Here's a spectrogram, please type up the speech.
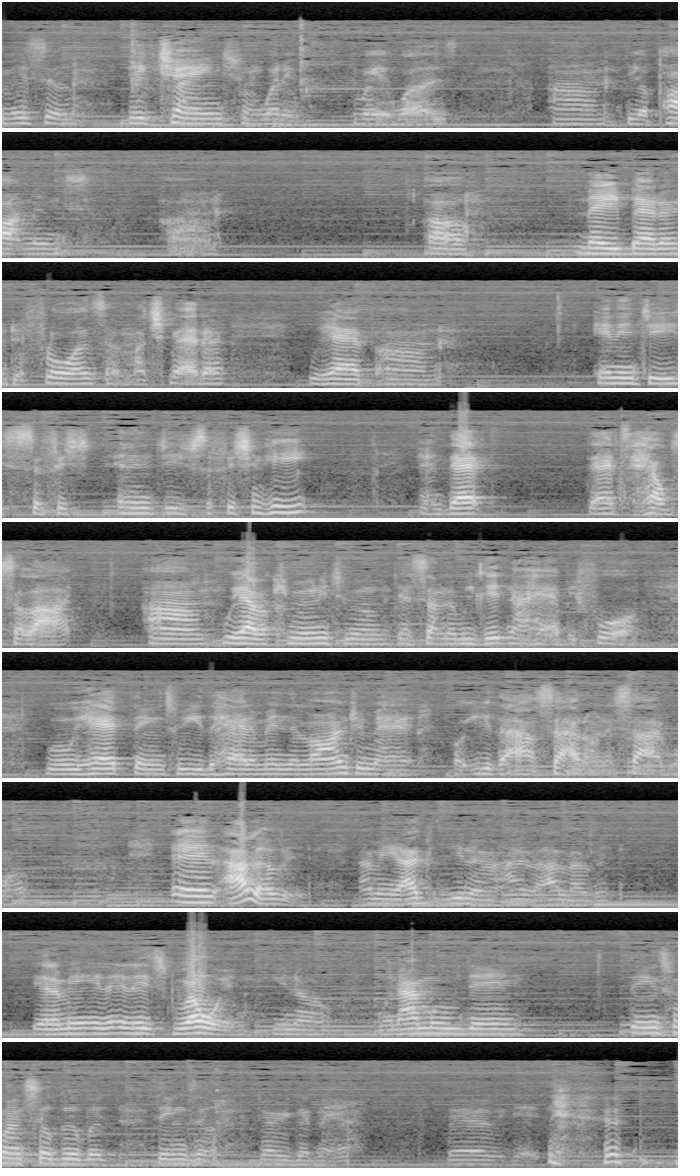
It's a big change from what it, the way it was. Um, the apartments um, are made better. The floors are much better. We have um, energy sufficient energy sufficient heat, and that that helps a lot. Um, we have a community room. That's something that we did not have before. When we had things, we either had them in the laundromat or either outside on the sidewalk. And I love it. I mean, I you know I, I love it. You know what I mean? And, and it's growing. You know, when I moved in, things weren't so good, but things are very good now. Very good.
